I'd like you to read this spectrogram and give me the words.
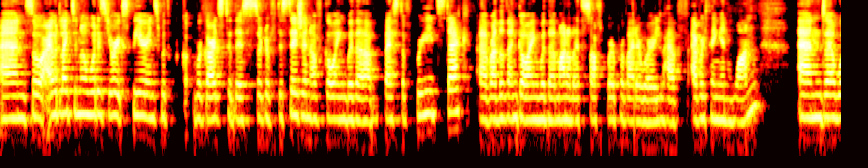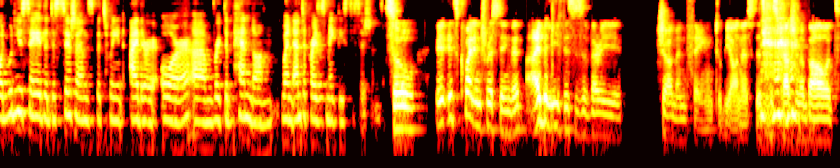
And so I would like to know what is your experience with regards to this sort of decision of going with a best of breed stack uh, rather than going with a monolith software provider where you have everything in one. And uh, what would you say the decisions between either or um, depend on when enterprises make these decisions? So it's quite interesting that I believe this is a very German thing, to be honest. This discussion about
